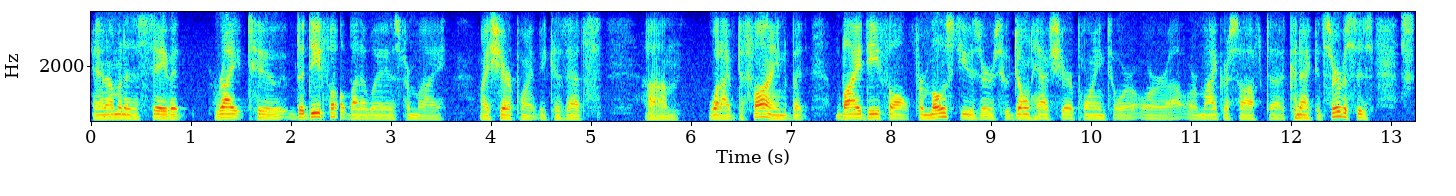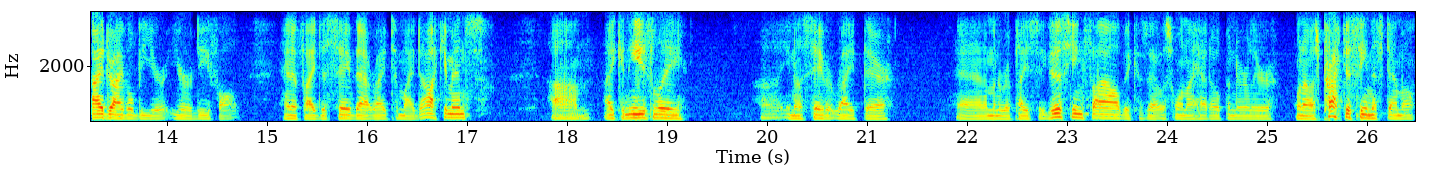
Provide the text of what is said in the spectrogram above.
and I'm going to just save it right to the default, by the way, is from my my SharePoint because that's um, what I've defined, but by default for most users who don't have SharePoint or, or, uh, or Microsoft uh, connected services, SkyDrive will be your, your default. And if I just save that right to my documents, um, I can easily uh, you know, save it right there. And I'm going to replace the existing file because that was one I had opened earlier when I was practicing this demo.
